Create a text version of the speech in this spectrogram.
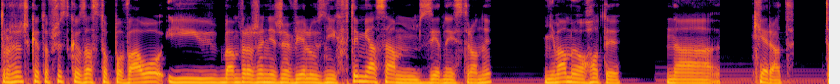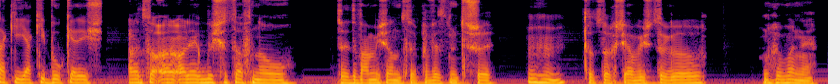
Troszeczkę to wszystko zastopowało i mam wrażenie, że wielu z nich, w tym ja sam z jednej strony, nie mamy ochoty na kierat, taki jaki był kiedyś. Ale co, ale jakby się cofnął te dwa miesiące, powiedzmy trzy, mhm. to co chciałbyś tego? No chyba nie.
